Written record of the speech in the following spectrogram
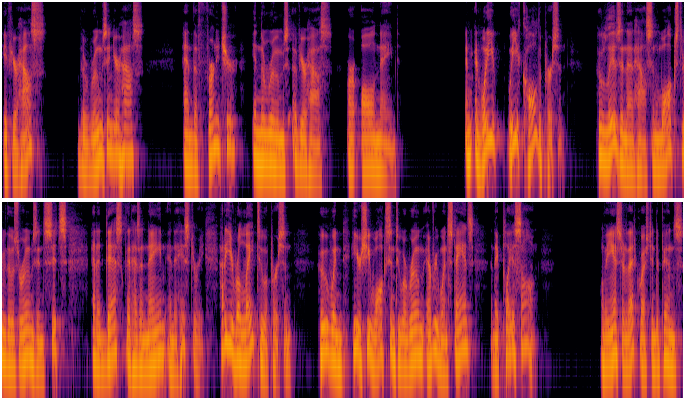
if your house, the rooms in your house, and the furniture in the rooms of your house are all named? And, and what do you what do you call the person who lives in that house and walks through those rooms and sits at a desk that has a name and a history? How do you relate to a person who, when he or she walks into a room, everyone stands and they play a song? Well, the answer to that question depends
